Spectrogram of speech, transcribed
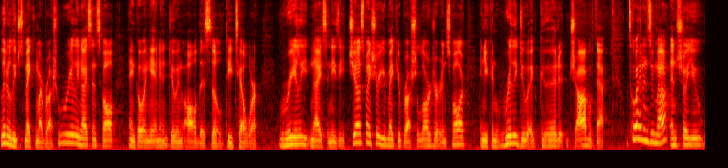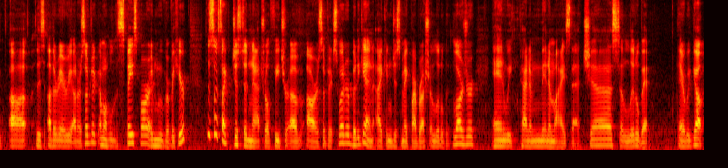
literally just making my brush really nice and small and going in and doing all this little detail work. Really nice and easy. Just make sure you make your brush larger and smaller and you can really do a good job with that. Let's go ahead and zoom out and show you uh, this other area on our subject. I'm gonna hold the space bar and move over here. This looks like just a natural feature of our subject sweater, but again, I can just make my brush a little bit larger and we can kind of minimize that just a little bit. There we go.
